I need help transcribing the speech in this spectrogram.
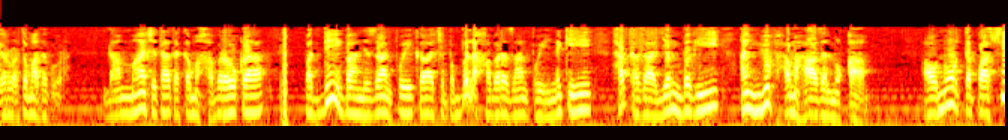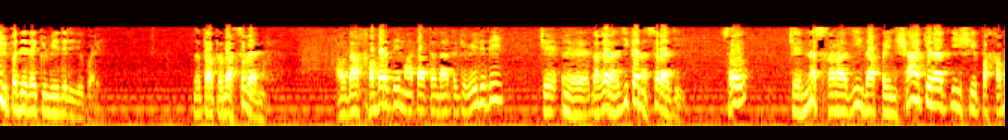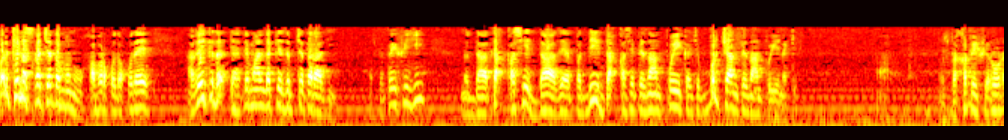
یار ورته ما ته ګوره دا ما چې تا ته کوم خبره وکړه په دې باندې ځان پوي کا چې په بل خبره ځان پوي نه کی حق ذا يم بغي ان يفهم هذا المقام او نور تفاسیر په دې د کې ویل دي ګوري نو تا ته دا څه وایم او دا خبر دې ما تا ته دا ته ویل دي چې دغه راځي کنه سر راځي سو چې نسخ راځي دا په انشاء کې راتلی شي په خبر کې نسخ چته منو خبر خود خدای هغه کې د احتمال د کذب چته راځي په پیښې شي نو دا تقصې دا زه په دې دقصې په ځان پوي کچ بل چان په ځان پوي نه کې اوس په خپې شروع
